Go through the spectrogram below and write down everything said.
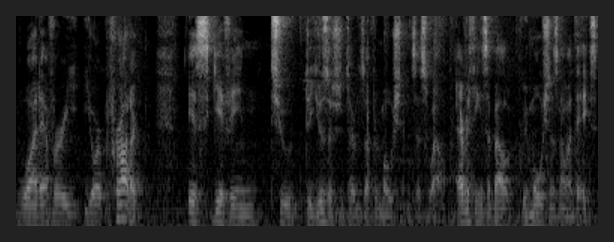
whatever your product is giving to the users in terms of emotions as well. Everything is about emotions nowadays.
